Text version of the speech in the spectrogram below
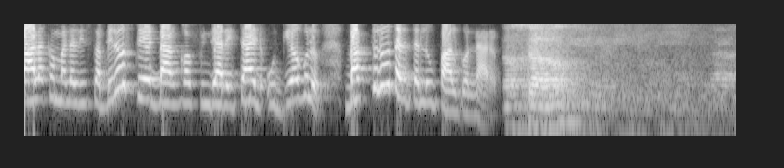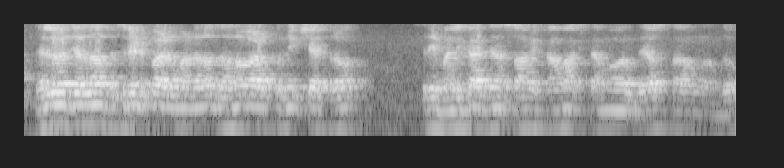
పాలక మండలి సభ్యులు State Bank of India retired ఉద్యోగులు భక్తులు తదితరులు పాల్గొన్నారు. నమస్కారం. నెల్లూరు జిల్లా బుచ్చిరెడ్డిపాడు మండలం ధనవాడ పుణ్యక్షేత్రం శ్రీ మల్లికార్జున స్వామి కామాక్షి అమ్మవారి దేవస్థానం నందు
